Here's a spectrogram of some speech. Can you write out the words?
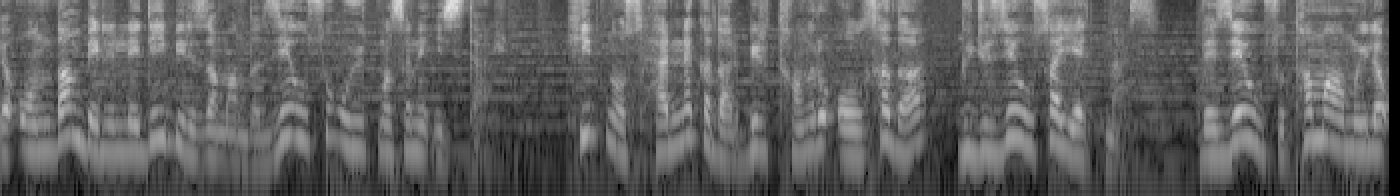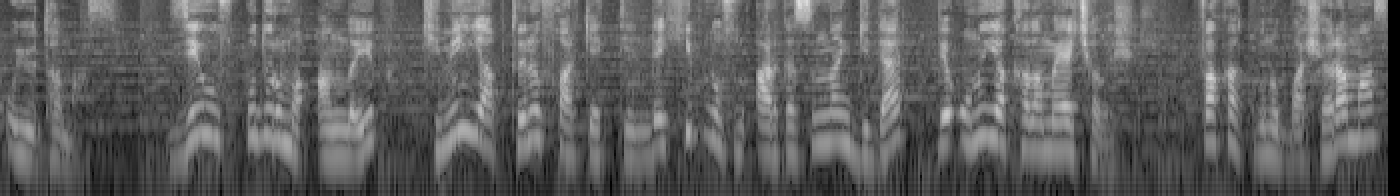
ve ondan belirlediği bir zamanda Zeus'u uyutmasını ister. Hipnos her ne kadar bir tanrı olsa da gücü Zeus'a yetmez ve Zeus'u tamamıyla uyutamaz. Zeus bu durumu anlayıp kimin yaptığını fark ettiğinde Hipnos'un arkasından gider ve onu yakalamaya çalışır. Fakat bunu başaramaz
